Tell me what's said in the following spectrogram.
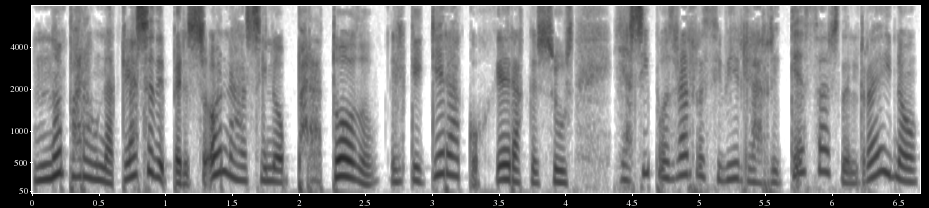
no para una clase de personas, sino para todo el que quiera acoger a Jesús, y así podrá recibir las riquezas del reino,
